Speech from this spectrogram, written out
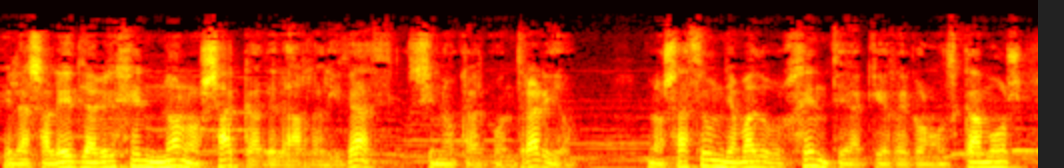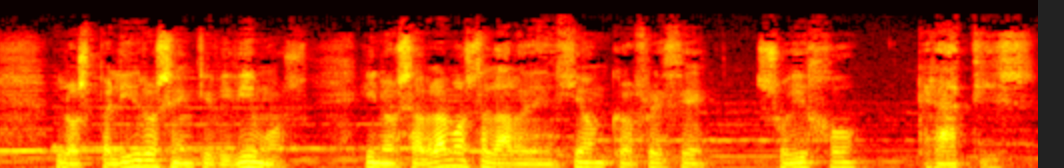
En la Salet la Virgen no nos saca de la realidad, sino que al contrario, nos hace un llamado urgente a que reconozcamos los peligros en que vivimos y nos abramos a la redención que ofrece su Hijo gratis.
